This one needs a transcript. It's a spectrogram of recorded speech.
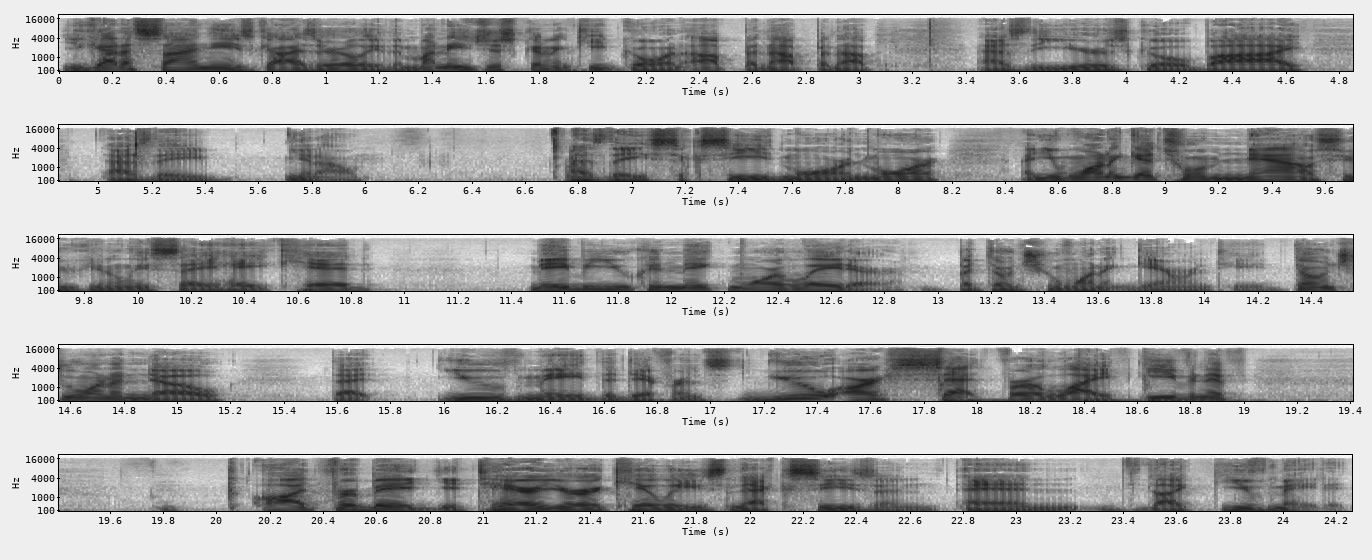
You got to sign these guys early. The money's just going to keep going up and up and up as the years go by, as they, you know, as they succeed more and more. And you want to get to them now so you can at least say, hey, kid, maybe you can make more later, but don't you want it guaranteed? Don't you want to know that you've made the difference? You are set for life, even if God forbid you tear your Achilles next season and like you've made it.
